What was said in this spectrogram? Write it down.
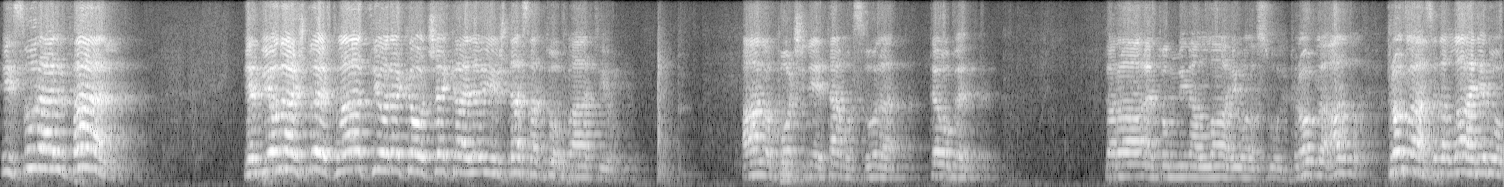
i sura Al-Fal. Jer bi onaj što je platio rekao čekaj da vidiš šta sam to platio. Ano počinje tamo sura Teube Bara'atum min Allahi wa Rasuli. Proglasa da Allah je njegov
